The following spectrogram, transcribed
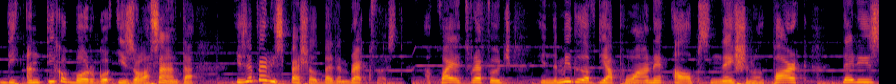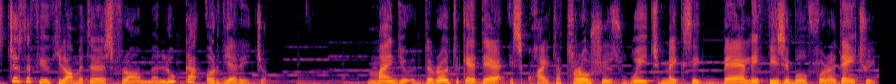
the Antico Borgo Isola Santa is a very special bed and breakfast, a quiet refuge in the middle of the Apuane Alps National Park that is just a few kilometers from Lucca or Viareggio. Mind you, the road to get there is quite atrocious, which makes it barely feasible for a day trip.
